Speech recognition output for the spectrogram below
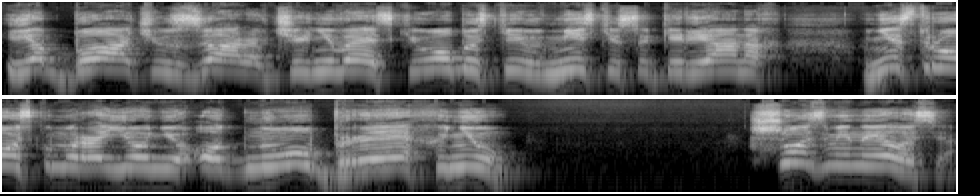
І я бачу зараз в Чернівецькій області, в місті Сокирянах, в Дністровському районі одну брехню. Що змінилося?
